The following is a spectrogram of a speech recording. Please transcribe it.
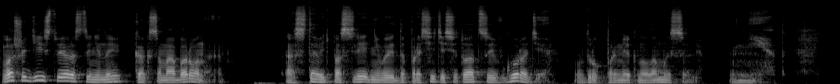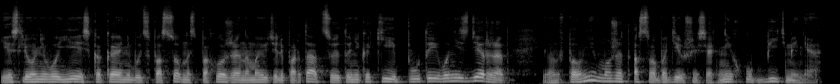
Ваши действия расценены как самооборона. Оставить последнего и допросить о ситуации в городе? Вдруг промелькнула мысль. Нет. Если у него есть какая-нибудь способность, похожая на мою телепортацию, то никакие путы его не сдержат, и он вполне может, освободившись от них, убить меня,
